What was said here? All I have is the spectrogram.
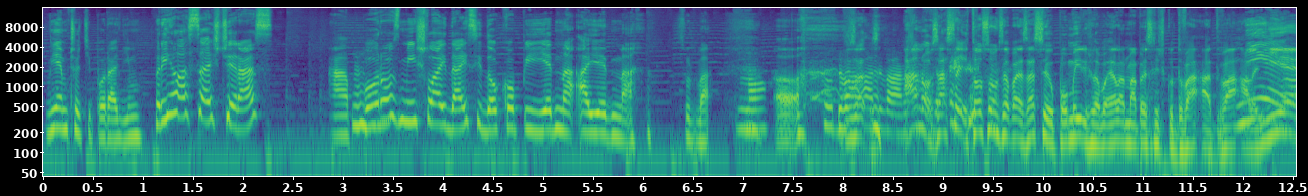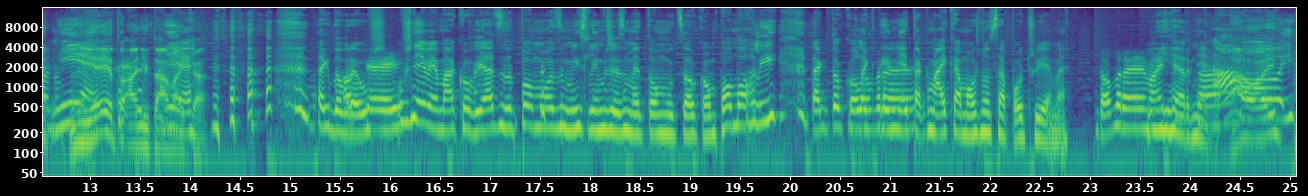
Viem, čo ti poradím. Prihlás sa ešte raz a Mhm. porozmýšľaj, daj si dokopy jedna a jedna. Sú dva. No, sú dva a dva. no. Áno, zase, to som sa povedal, zase ju pomýliš, lebo Elan má pesničku 2 a 2, ale Nie, nie, nie. nie je to ani tá Nie. Majka. Tak dobre, Okej. už, už neviem ako viac pomôcť. Myslím, že sme tomu celkom pomohli. Takto kolektívne, Dobre. tak Majka, možno sa počujeme. Dobre, majte Výherne. sa. Ahoj.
